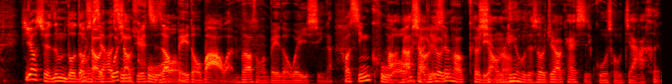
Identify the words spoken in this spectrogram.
要学这么多东西？我小学只知道北斗霸王，不知道什么北斗卫星啊，好辛苦哦。然后小六好可怜，小六的时候就要开始国仇家恨，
